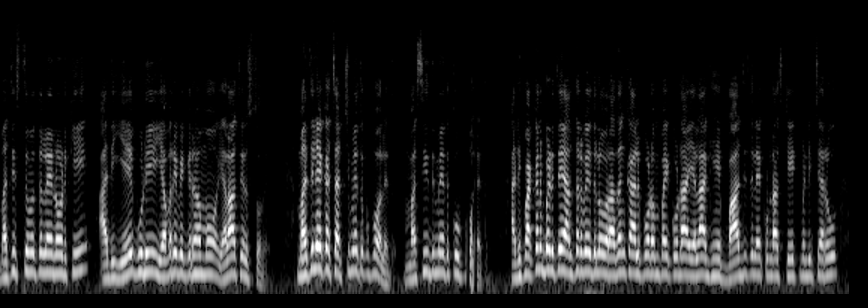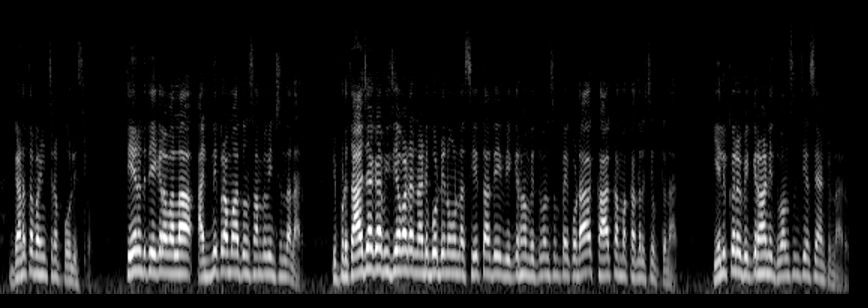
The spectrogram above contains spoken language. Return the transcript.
మతి అది ఏ గుడి ఎవరి విగ్రహమో ఎలా తెలుస్తుంది? మతి లేక చర్చి మీదకు పోలేదు మసీదు మీదకు పోలేదు. అది పక్కన పెడితే అంతర్వేదిలో రథం కాలిపోవడంపై కూడా ఎలాగే బాధ్యత లేకుండా స్టేట్మెంట్ ఇచ్చారు ఘనత వహించిన పోలీసులు. తేనెటి తీగల వల్ల అగ్ని ప్రమాదం సంభవించిందన్నారు. ఇప్పుడు తాజాగా విజయవాడ నడిబొడ్డున ఉన్న సీతాదేవి విగ్రహం విధ్వంసంపై కూడా కాకమ్మ కథలు చెబుతున్నారు. ఎలుకల విగ్రహాన్ని ధ్వంసం చేసే అంటున్నారు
